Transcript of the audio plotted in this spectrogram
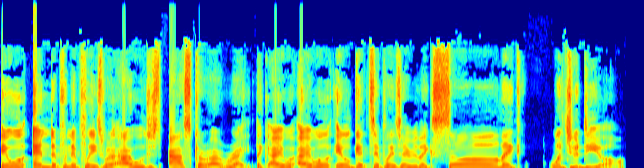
it will end up in a place where I will just ask her outright. Like, I, I will, it'll get to a place where I'll be like, so, like, what's your deal?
